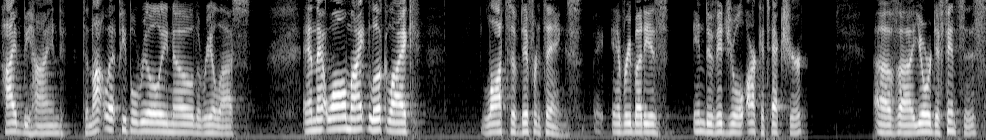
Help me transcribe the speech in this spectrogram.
hide behind, to not let people really know the real us. And that wall might look like lots of different things. Everybody's individual architecture of uh, your defenses.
